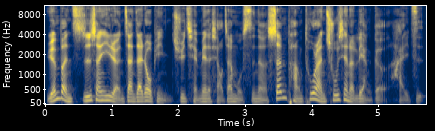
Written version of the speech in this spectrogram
原本只身一人站在肉品区前面的小詹姆斯呢，身旁突然出现了两个孩子。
